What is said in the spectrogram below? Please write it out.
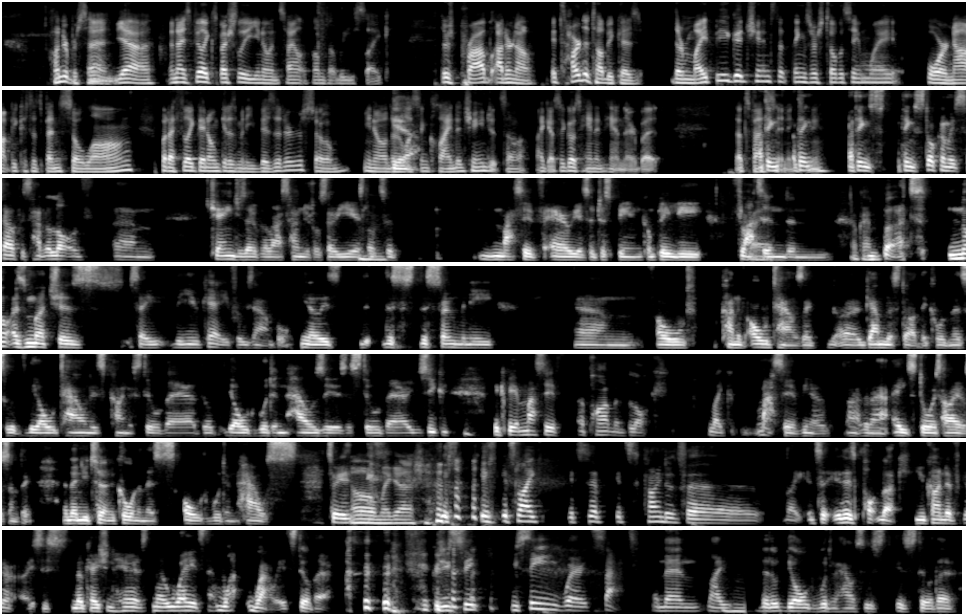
Hundred percent. Yeah. And I feel like especially, you know, in silent films at least, like there's probably I don't know. It's hard to tell because there might be a good chance that things are still the same way or not because it's been so long. But I feel like they don't get as many visitors. So, you know, they're Yeah. less inclined to change it. So I guess it goes hand in hand there, but that's I think- fascinating I to think- me. I think I think Stockholm itself has had a lot of um, changes over the last hundred or so years. Mhm. Lots of massive areas have just been completely flattened, and Okay. but not as much as say the UK, for example. You know, is there's there's so many um, old kind of old towns like uh, Gamlestad they call them. So the old town is kind of still there. The, the old wooden houses are still there. So you can it could be a massive apartment block like massive, you know, I don't know, eight stories high or something. And then you turn the corner and there's this old wooden house. So it, Oh my gosh. it's like it's a it's kind of uh like it's a, it is potluck. You kind of go, is this location here? It's no way. It's that. Wow, wow it's still there because you see you see where it's sat, and then like Mhm. the the old wooden house is is still there.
